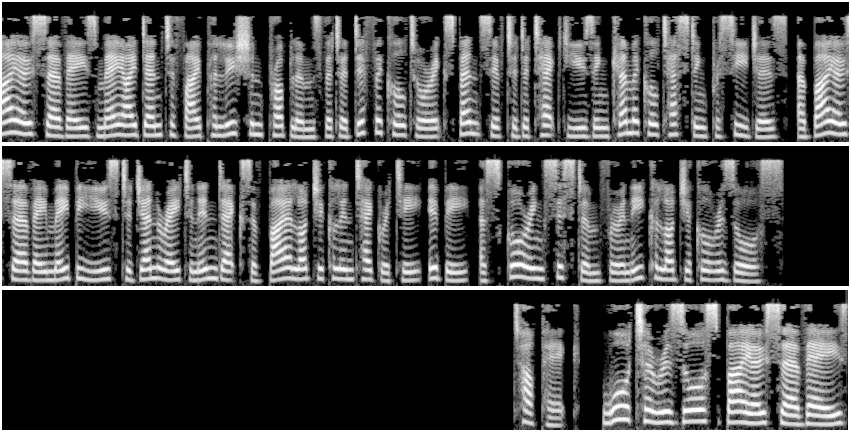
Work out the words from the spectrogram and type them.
Biosurveys may identify pollution problems that are difficult or expensive to detect using chemical testing procedures. A biosurvey may be used to generate an index of biological integrity (IBI), a scoring system for an ecological resource. Topic: Water resource biosurveys.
